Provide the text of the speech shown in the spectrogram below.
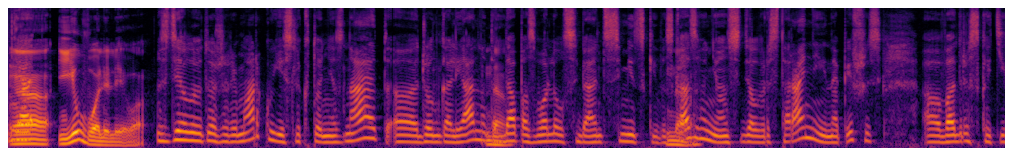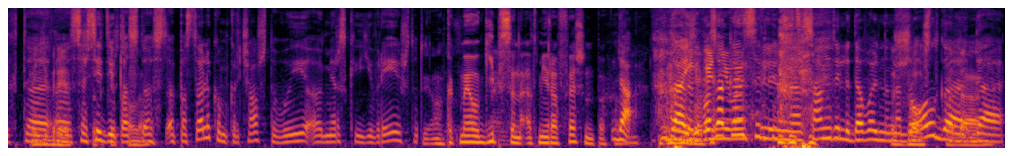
Я... А, и уволили его. Сделаю тоже ремарку, если кто не знает, э, Джон Гальяно да. тогда позволил себе антисемитские высказывания. Да. Он сидел в ресторане и, напившись э, в адрес каких-то э, соседей по, по столикам, кричал, что вы мерзкие евреи. Что он как Мэл Гибсон от мира fashion, походу. Да, да, его заканцелили на самом деле довольно надолго, да.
